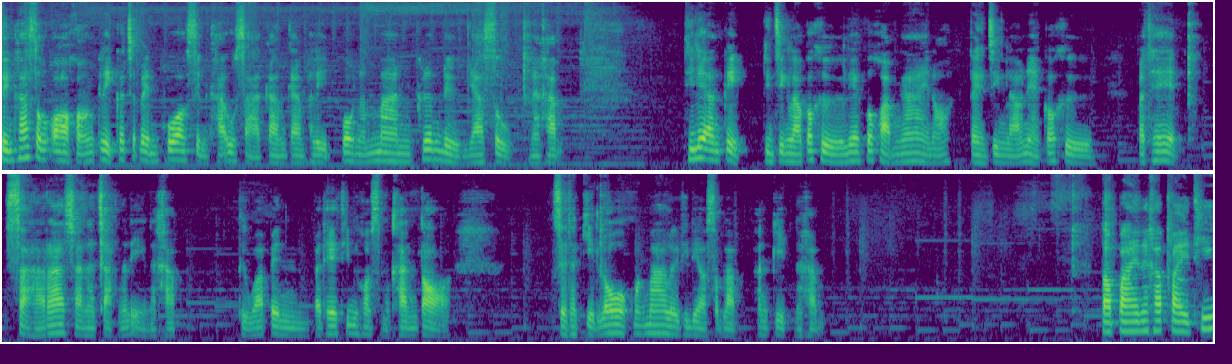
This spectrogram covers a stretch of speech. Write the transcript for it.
สินค้าส่งออกของอังกฤษก็จะเป็นพวกสินค้าอุตสาหกรรมการผลิตพวกน้ำมันเครื่องดื่มยาสูบนะครับที่เรียกอังกฤษจริงๆแล้วก็คือเรียกเพื่อความง่ายเนาะแต่จริงๆแล้วเนี่ยก็คือประเทศสหราชอาณาจักรนั่นเองนะครับ ถือว่าเป็นประเทศที่มีความสำคัญต่อเศรษฐกิจโลกมากๆเลยทีเดียวสำหรับอังกฤษนะครับ ต่อไปนะครับไปที่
